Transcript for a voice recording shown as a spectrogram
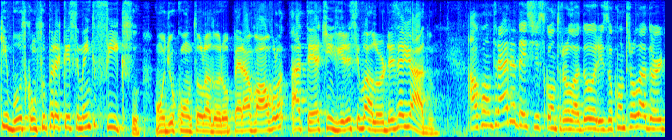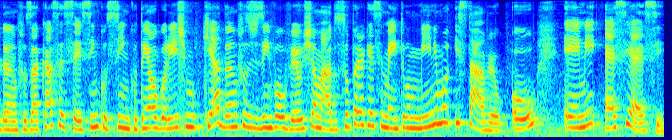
que buscam superaquecimento fixo, onde o controlador opera a válvula até atingir esse valor desejado. Ao contrário desses controladores, o controlador Danfoss AKCC55 tem algoritmo que a Danfoss desenvolveu chamado superaquecimento mínimo estável, ou MSS.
